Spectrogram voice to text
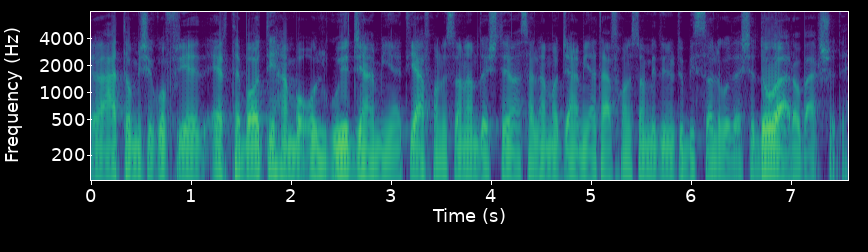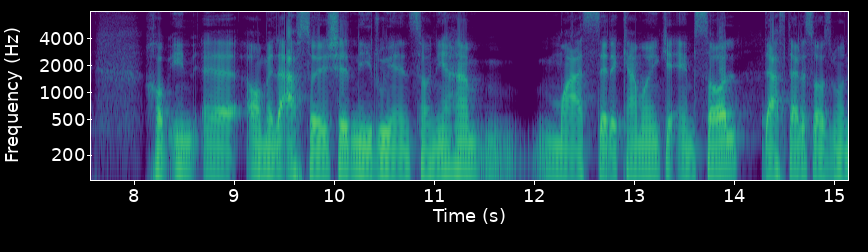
حتی میشه گفت ارتباطی هم با الگوی جمعیتی افغانستان هم داشته. مثلا ما جمعیت افغانستان می‌دونیم تو 20 سال گذشته دو برابر شده. خب این عامل افزایش نیروی انسانی هم موثره کما اینکه امسال دفتر سازمان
